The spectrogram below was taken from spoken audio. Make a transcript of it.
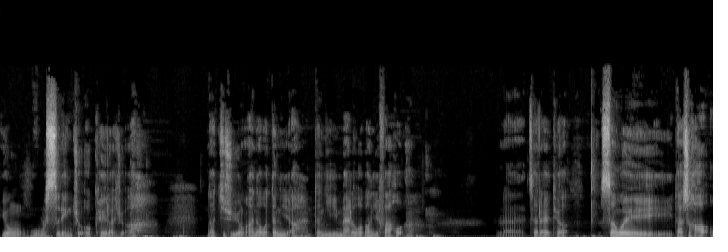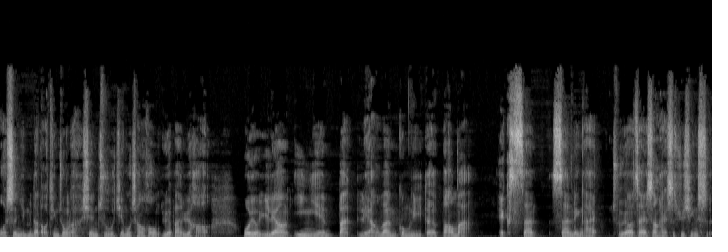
用五四零就 OK 了，就啊。那继续用啊，那我等你啊，等你买了我帮你发货啊。来，再来一条。三位大师好，我是你们的老听众了，先祝节目长虹，越办越好。我有一辆一年半两万公里的宝马 X 三三零 i，主要在上海市区行驶，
